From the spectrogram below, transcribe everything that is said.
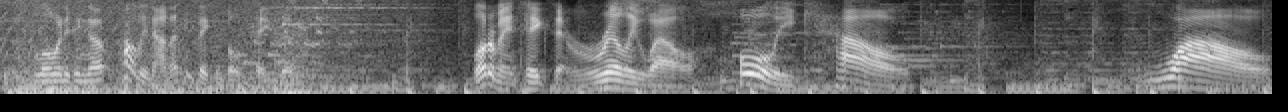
Does blow anything up? Probably not, I think they can both take this. Fluttermane takes it really well. Holy cow. Wow.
